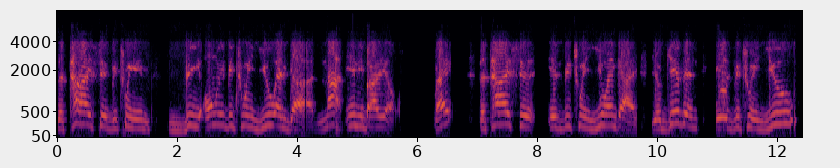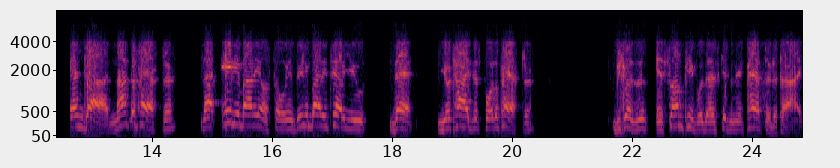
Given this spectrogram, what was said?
the tithe should between be only between you and God, not anybody else. Right? The tithe should is between you and God. Your giving is between you and God, not the pastor, not anybody else. So if anybody tell you that your tithe is for the pastor, because it's, some people that's giving their pastor the tithe,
